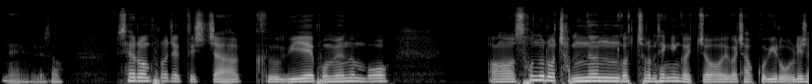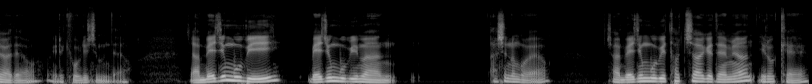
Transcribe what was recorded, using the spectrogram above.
네, 그래서 새로운 프로젝트 시작 그 위에 보면은 뭐 어, 손으로 잡는 것처럼 생긴 거 있죠. 이걸 잡고 위로 올리셔야 돼요. 이렇게 올리시면 돼요. 자, 매직 무비, 매직 무비만 하시는 거예요. 자, 매직 무비 터치하게 되면 이렇게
